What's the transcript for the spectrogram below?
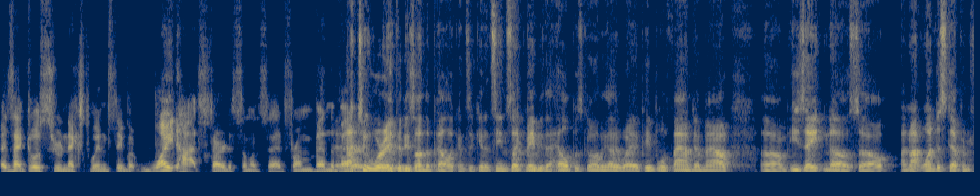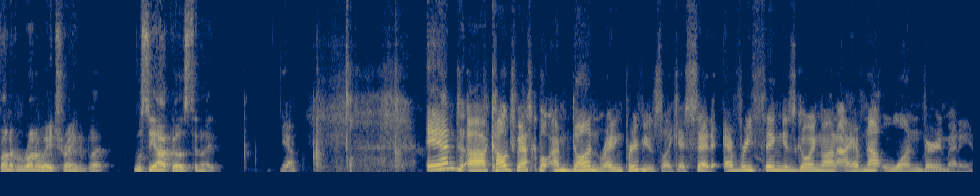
as that goes through next Wednesday. But white hot start, as someone said, from Ben the yeah, Better. Not too worried that he's on the Pelicans again. It seems like maybe the help is going the other way. People have found him out. Um, he's eight and zero, so I'm not one to step in front of a runaway train, but we'll see how it goes tonight. Yeah. And uh, college basketball, I'm done writing previews. Like I said, everything is going on. I have not won very many.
